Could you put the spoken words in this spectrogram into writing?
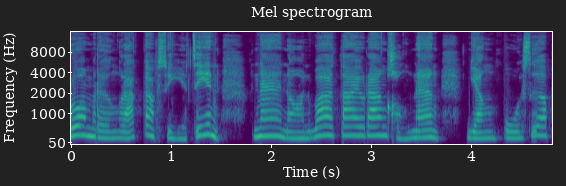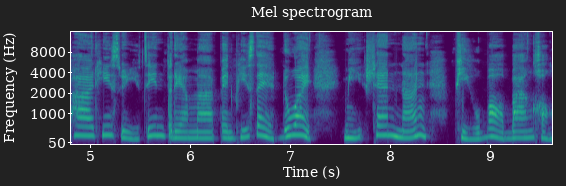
ร่วมเริงรักกับสีจิ้น แน่นอนว่าใต้ร่างของนาง ยังปูเสื้อผ้าที่สีจิ้นเตรียมมาเป็นพิเศษด้วย มิเช่นนั้น ผิวบอบบางของ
